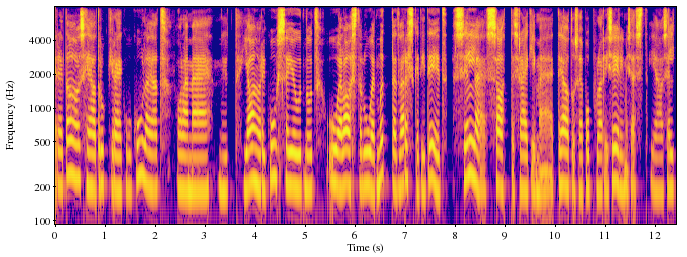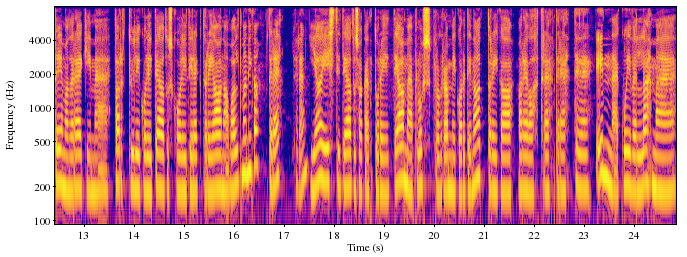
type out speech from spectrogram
tere taas, head Rukkiräägu kuulajad, oleme nüüd jaanuarikuusse jõudnud, uuel aastal uued mõtted, värsked ideed. selles saates räägime teaduse populariseerimisest ja sel teemal räägime Tartu Ülikooli Teaduskooli direktori Jaana Valdmaniga, tere! Tere! ja Eesti Teadusagentuuri Teame pluss programmi koordinaatoriga Mare Vahtre, tere! tere! enne, kui veel lähme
